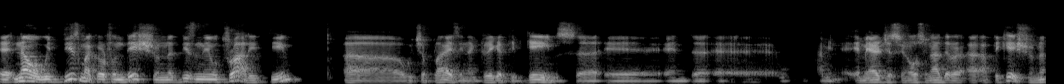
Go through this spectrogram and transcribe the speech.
Uh, now, with this macro foundation, this neutrality, uh, which applies in aggregative games uh, uh and uh, I mean, emerges also in other uh, application,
